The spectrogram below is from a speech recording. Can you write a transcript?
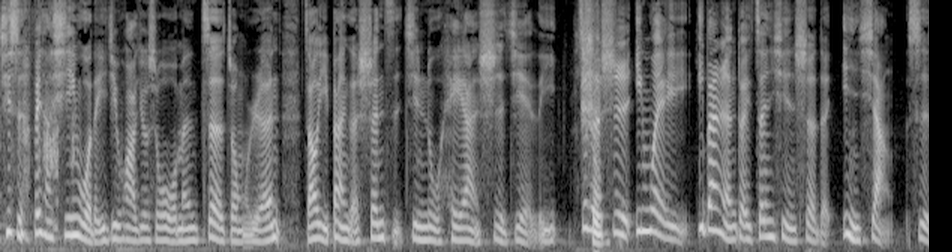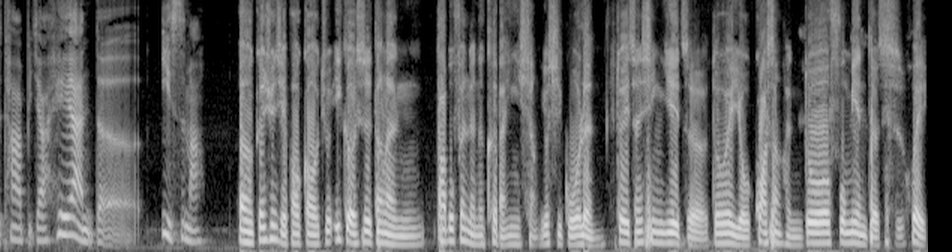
其实非常吸引我的一句话，就是说我们这种人早已半个身子进入黑暗世界里。这个是因为一般人对征信社的印象是它比较黑暗的意思吗？呃，跟萱姐报告，就一个是当然，大部分人的刻板印象，尤其国人对征信业者都会有挂上很多负面的词汇，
